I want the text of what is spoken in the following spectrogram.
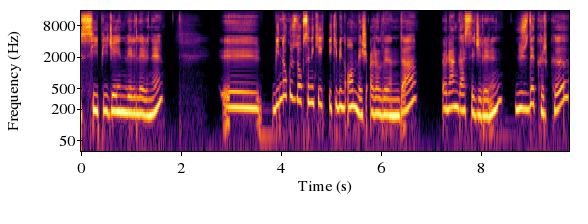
CPC'nin verilerini e, 1992-2015 aralığında ölen gazetecilerin yüzde 40'ı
